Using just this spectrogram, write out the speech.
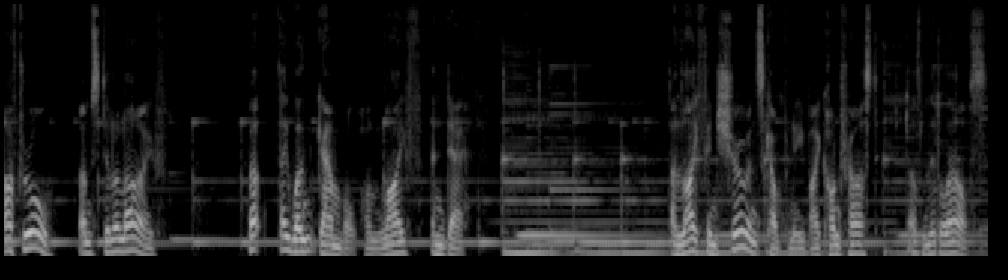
After all, I'm still alive. But they won't gamble on life and death. A life insurance company, by contrast, does little else.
